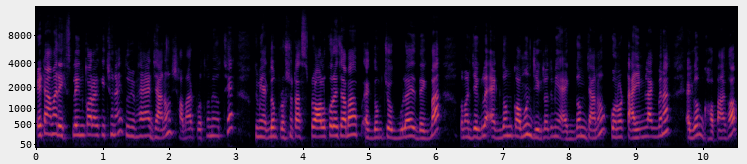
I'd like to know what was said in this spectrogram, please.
এটা আমার এক্সপ্লেন করার কিছু নাই। তুমি ভাইয়া জানো, সবার প্রথমে হচ্ছে তুমি একদম প্রশ্নটা স্ক্রল করে যাবা, একদম চোখ চোখগুলোয় দেখবা। তোমার যেগুলো একদম কমন যেগুলো তুমি একদম জানো, কোনো টাইম লাগবে না। একদম ঘপা ঘপ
